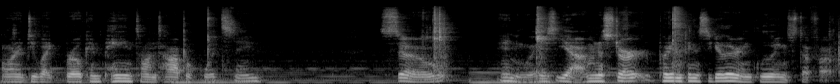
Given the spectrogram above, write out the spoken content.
I want to do like broken paint on top of wood stain. So anyways, yeah, I'm going to start putting things together and gluing stuff up.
